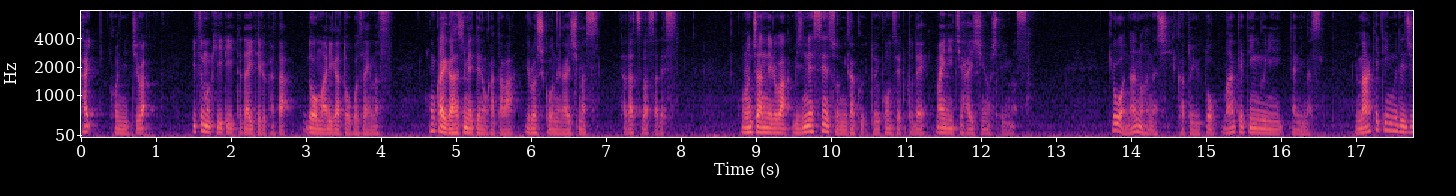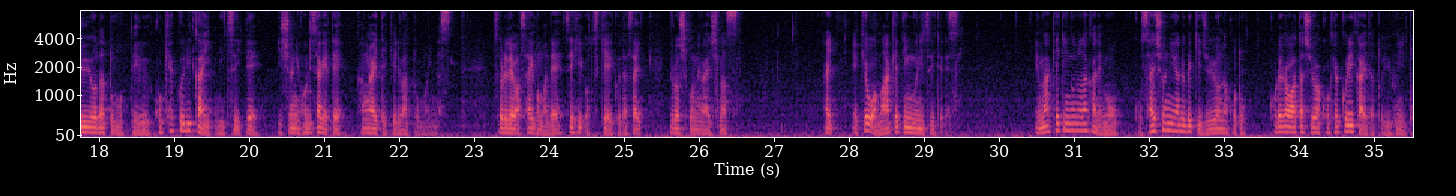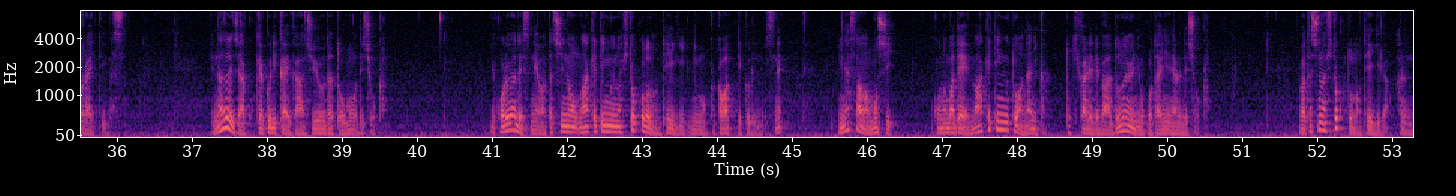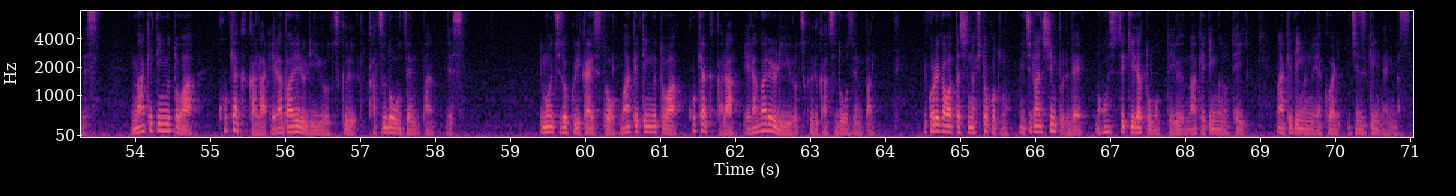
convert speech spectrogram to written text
はい、こんにちは。いつも聞いていただいている方、どうもありがとうございます。今回が初めての方はよろしくお願いします。ただ翼です。このチャンネルはビジネスセンスを磨くというコンセプトで毎日配信をしています。今日は何の話かというと、マーケティングになります。マーケティングで重要だと思っている顧客理解について一緒に掘り下げて考えていければと思います。それでは最後までぜひお付き合いください。よろしくお願いします。はい、え今日はマーケティングについてです。マーケティングの中でもこう最初にやるべき重要なことこれが私は顧客理解だというふうに捉えています。なぜじゃあ顧客理解が重要だと思うでしょうか？これはですね私のマーケティングの一言の定義にも関わってくるんですね。皆さんはもしこの場でマーケティングとは何かと聞かれればどのようにお答えになるでしょうか？私の一言の定義があるんです。マーケティングとは顧客から選ばれる理由を作る活動全般です。もう一度繰り返すとマーケティングとは顧客から選ばれる理由を作る活動全般。これが私の一言の一番シンプルで本質的だと思っているマーケティングの定義マーケティングの役割位置づけになります。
